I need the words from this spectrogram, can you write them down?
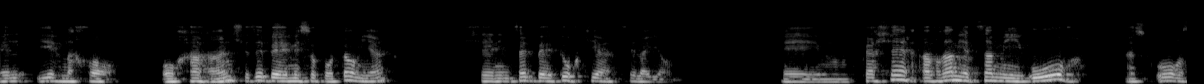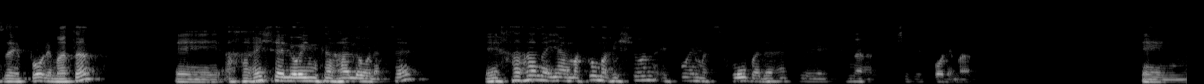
אל עיר נחור, או חרן, שזה במסופוטומיה, שנמצאת בטורקיה של היום. כאשר אברהם יצא מאור, אז אור זה פה למטה, אה, אחרי שאלוהים קרא לו לצאת, אה, חרן היה המקום הראשון איפה הם מצחו בדרך לכנען, שזה פה למטה. אמ,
